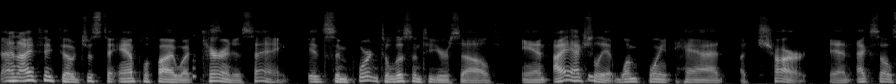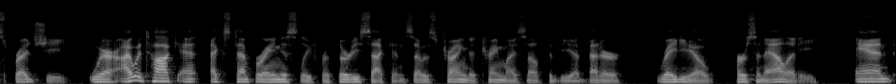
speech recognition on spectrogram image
and I think, though, just to amplify what Karen is saying, it's important to listen to yourself. And I actually, at one point, had a chart, an Excel spreadsheet where I would talk extemporaneously for 30 seconds. I was trying to train myself to be a better radio personality. And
